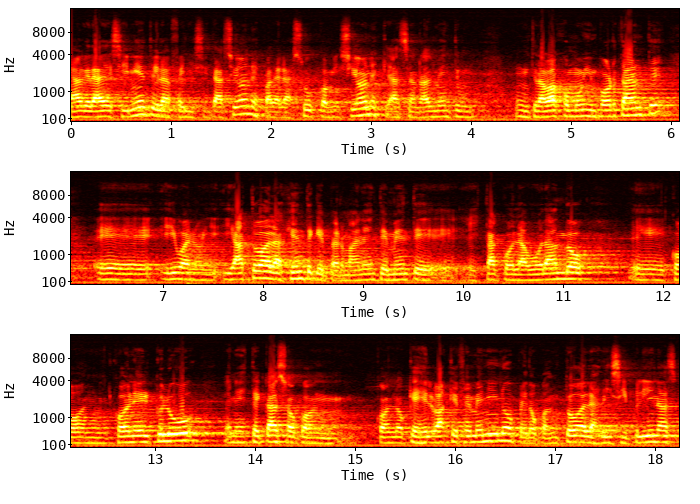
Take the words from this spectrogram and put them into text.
agradecimiento y las felicitaciones para las subcomisiones que hacen realmente un, trabajo muy importante. y bueno, y, a toda la gente que permanentemente está colaborando eh, con, el club, en este caso con, lo que es el básquet femenino, pero con todas las disciplinas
